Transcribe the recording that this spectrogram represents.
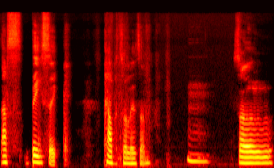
that's basic capitalism. Mm. So,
